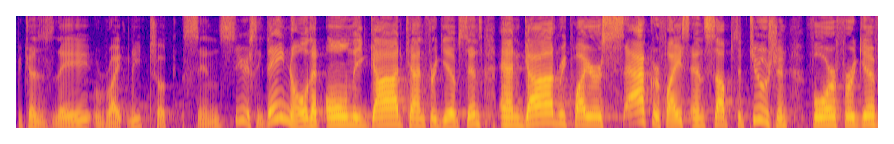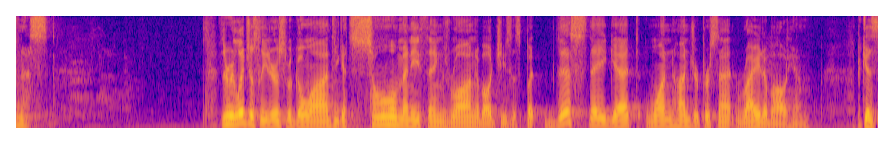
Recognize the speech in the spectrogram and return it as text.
because they rightly took sin seriously. They know that only God can forgive sins, and God requires sacrifice and substitution for forgiveness. The religious leaders would go on to get so many things wrong about Jesus, but this they get 100% right about him. Because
